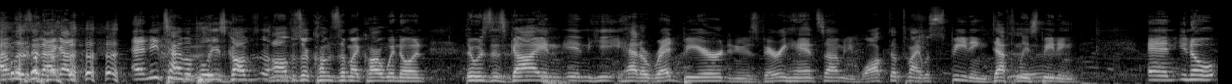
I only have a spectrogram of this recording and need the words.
I listen, I got anytime a police cop- officer comes to my car window and there was this guy and, and he had a red beard and he was very handsome and he walked up to me. I was speeding, definitely speeding. And you know,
